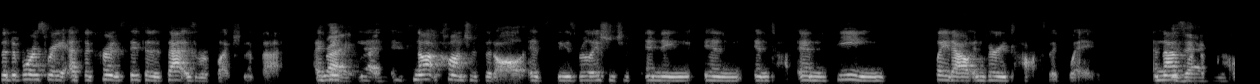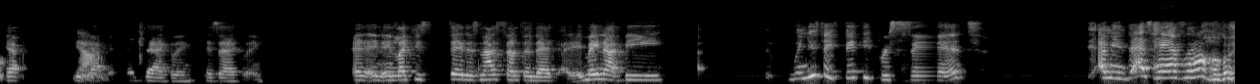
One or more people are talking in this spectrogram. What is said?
the divorce rate at the current state that it's at is a reflection of that. I right. think that it's not conscious at all. It's these relationships ending in in in being played out in very toxic ways, and that's exactly. yeah. yeah, yeah, exactly, exactly. And, and and like you said, it's not something that it may not be when you say 50%, I mean, that's half wrong.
